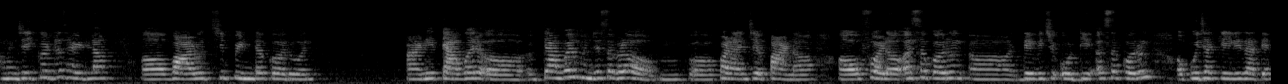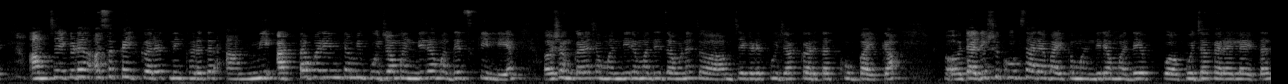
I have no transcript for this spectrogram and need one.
म्हणजे इकडच्या साईडला वाळूची पिंड करून आणि त्यावर त्यावर म्हणजे सगळं फळांचे पानं फळं असं करून देवीची ओटी असं करून पूजा केली जाते. आमच्या इकडे असं काही करत नाही खरं तर आम्ही आतापर्यंत मी पूजा मंदिरामध्येच केली आहे शंकराच्या मंदिरामध्ये जाऊनच आमच्या इकडे पूजा करतात खूप बायका. त्या दिवशी खूप साऱ्या बायका मंदिरामध्ये प- पूजा करायला येतात.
